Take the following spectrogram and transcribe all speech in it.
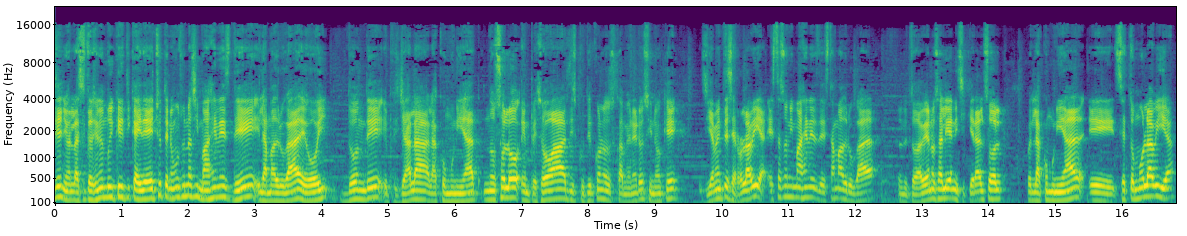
señor, la situación es muy crítica y de hecho tenemos unas imágenes de la madrugada de hoy donde pues, ya la, la comunidad no solo empezó a discutir con los camioneros, sino que sencillamente cerró la vía. Estas son imágenes de esta madrugada, donde todavía no salía ni siquiera el sol, pues la comunidad eh, se tomó la vía,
